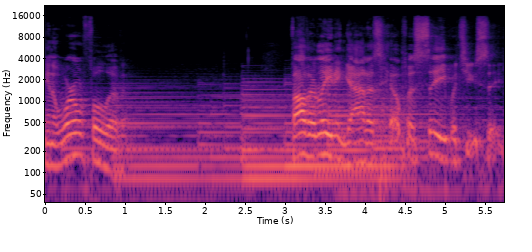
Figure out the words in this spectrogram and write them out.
in a world full of it. Father, lead and guide us. Help us see what you see.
